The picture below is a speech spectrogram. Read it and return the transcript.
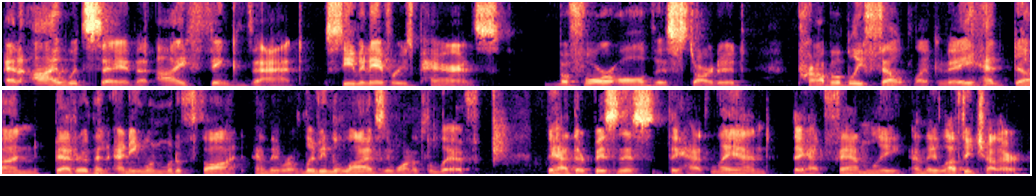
And I would say that I think that steven Avery's parents before all this started probably felt like they had done better than anyone would have thought and they were living the lives they wanted to live. They had their business, they had land, they had family, and they loved each other.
